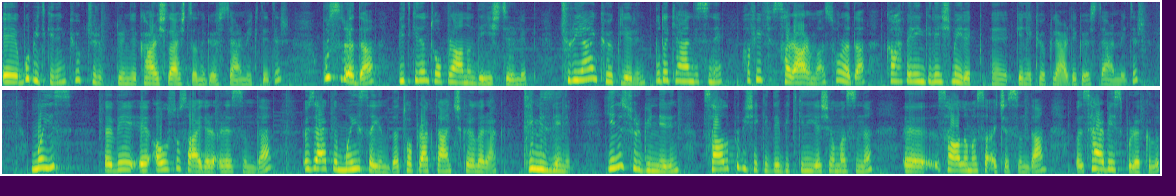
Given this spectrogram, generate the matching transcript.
e, bu bitkinin kök çürüklüğünde karşılaştığını göstermektedir. Bu sırada bitkinin toprağının değiştirilip çürüyen köklerin bu da kendisini hafif sararma sonra da kahverengileşme ile e, gene köklerde göstermedir. Mayıs e, ve e, Ağustos ayları arasında özellikle Mayıs ayında topraktan çıkarılarak temizlenip yeni sürgünlerin sağlıklı bir şekilde bitkinin yaşamasını sağlaması açısından serbest bırakılıp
